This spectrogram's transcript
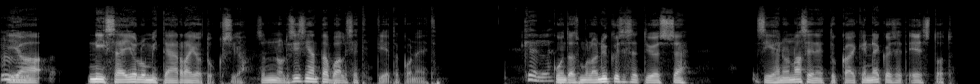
Mm. Ja niissä ei ollut mitään rajoituksia. Ne oli siis ihan tavalliset tietokoneet. Kyllä. Kun taas mulla nykyisessä työssä siihen on asennettu kaiken näköiset estot,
